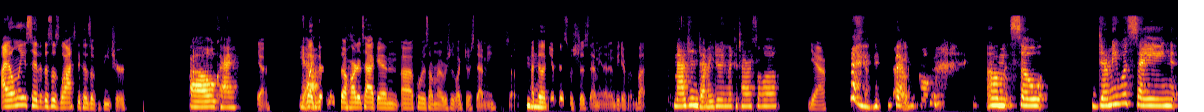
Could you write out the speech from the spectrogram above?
I only say that this is last because of the feature. oh okay Yeah. yeah Like the, the heart attack and uh for the summer was just like just Demi. So I Mhm. feel like if this was just Demi, then it would be different. But imagine demi doing the guitar solo yeah, that would be cool. Um, so Demi was saying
